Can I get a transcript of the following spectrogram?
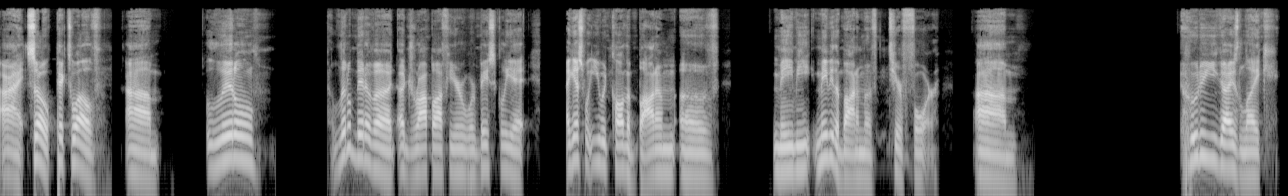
All right. So pick 12. Um, little, a little bit of a, a drop off here. We're basically at, I guess, what you would call the bottom of maybe, maybe the bottom of tier four. Um, who do you guys like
